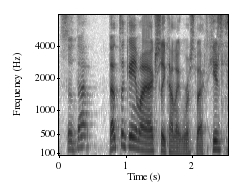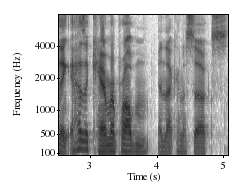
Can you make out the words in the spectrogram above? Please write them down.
So that, that's a game I actually kind of respect. Here's the thing. It has a camera problem and that kind of sucks.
